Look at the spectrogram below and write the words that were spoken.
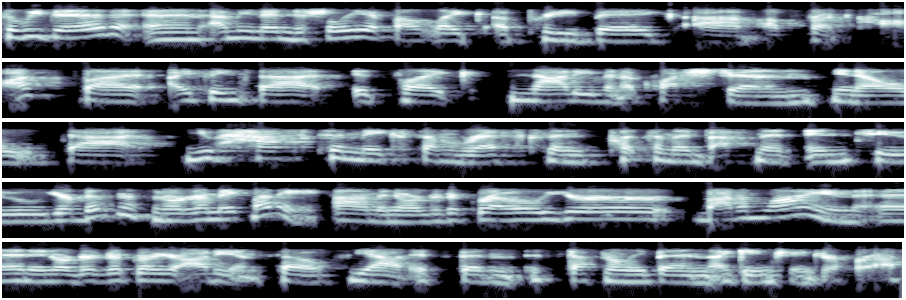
so we did. And I mean, initially, it felt like a pretty big um, upfront cost, but I think that it's like not even a question, you know, that you have to make some risks and put some investment into your business in order to make money, um, in order to grow your bottom line and in order to grow your audience. So yeah, it's been, it's definitely been a game changer for us.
